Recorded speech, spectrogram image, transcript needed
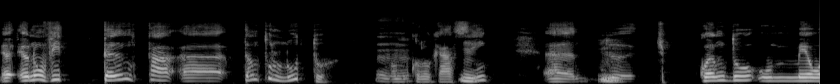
Eu, eu não vi tanta, uh, tanto luto, uhum. vamos colocar assim, uh. Quando o meu.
